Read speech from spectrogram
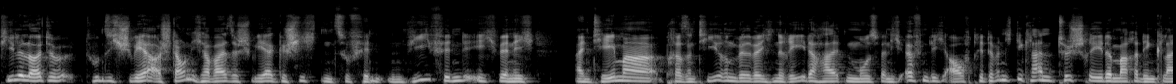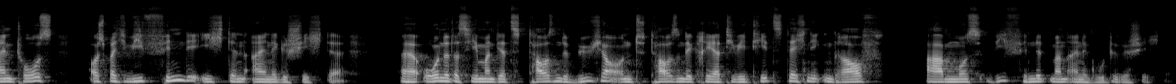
Viele Leute tun sich schwer, erstaunlicherweise schwer, Geschichten zu finden. Wie finde ich, wenn ich ein Thema präsentieren will, wenn ich eine Rede halten muss, wenn ich öffentlich auftrete, wenn ich die kleine Tischrede mache, den kleinen Toast ausspreche, wie finde ich denn eine Geschichte? Äh, ohne dass jemand jetzt tausende Bücher und tausende Kreativitätstechniken drauf haben muss. Wie findet man eine gute Geschichte?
